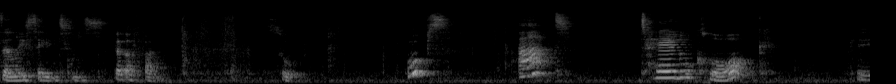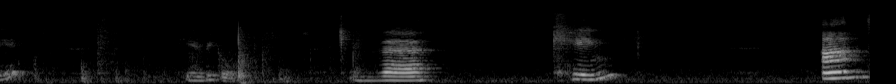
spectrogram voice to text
silly sentence, bit of fun. So, oops, at 10 o'clock, okay, here we go the king and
